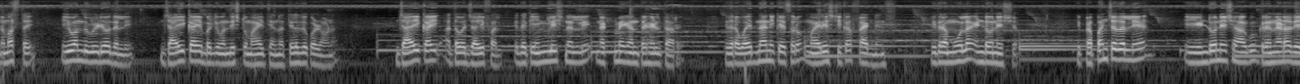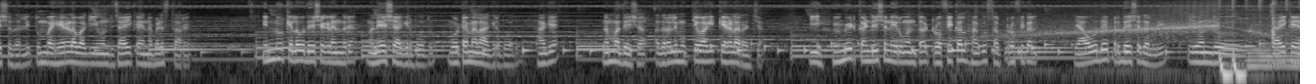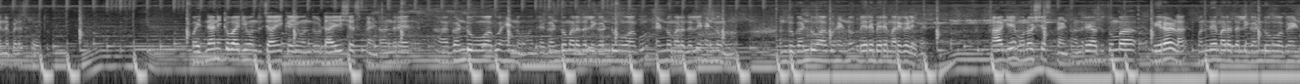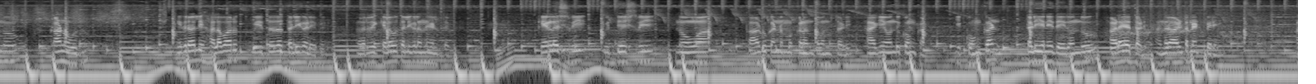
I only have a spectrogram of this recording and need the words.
ನಮಸ್ತೆ. ಈ ಒಂದು ವಿಡಿಯೋದಲ್ಲಿ ಜಾಯಿಕಾಯಿ ಬಗ್ಗೆ ಒಂದಿಷ್ಟು ಮಾಹಿತಿಯನ್ನು ತಿಳಿದುಕೊಳ್ಳೋಣ. ಜಾಯಿಕಾಯಿ ಅಥವಾ ಜಾಯಿಫಲ್ ಇದಕ್ಕೆ ಇಂಗ್ಲಿಷ್ನಲ್ಲಿ ನಟ್ಮೆಗ್ ಅಂತ ಹೇಳ್ತಾರೆ. ಇದರ ವೈಜ್ಞಾನಿಕ ಹೆಸರು ಮೈರಿಸ್ಟಿಕಾ ಫ್ರಾಗ್ನೆನ್ಸ್. ಇದರ ಮೂಲ ಇಂಡೋನೇಷ್ಯಾ. ಈ ಪ್ರಪಂಚದಲ್ಲಿಯೇ ಈ ಇಂಡೋನೇಷ್ಯಾ ಹಾಗೂ ಗ್ರೆನಡಾ ದೇಶದಲ್ಲಿ ತುಂಬ ಹೇರಳವಾಗಿ ಈ ಒಂದು ಜಾಯಿಕಾಯಿಯನ್ನು ಬೆಳೆಸ್ತಾರೆ. ಇನ್ನೂ ಕೆಲವು ದೇಶಗಳೆಂದರೆ ಮಲೇಷ್ಯಾ ಆಗಿರ್ಬೋದು ಗೋಟೆಮೆಲ ಆಗಿರ್ಬೋದು, ಹಾಗೆ ನಮ್ಮ ದೇಶ, ಅದರಲ್ಲಿ ಮುಖ್ಯವಾಗಿ ಕೇರಳ ರಾಜ್ಯ. ಈ ಹ್ಯೂಮಿಡ್ ಕಂಡೀಷನ್ ಇರುವಂಥ ಟ್ರೋಫಿಕಲ್ ಹಾಗೂ ಸಬ್ ಟ್ರೋಫಿಕಲ್ ಯಾವುದೇ ಪ್ರದೇಶದಲ್ಲಿ ಈ ಒಂದು ಜಾಯಿಕಾಯಿಯನ್ನು ಬೆಳೆಸಬಹುದು ವೈಜ್ಞಾನಿಕವಾಗಿ ಒಂದು ಜಾಯಿಕಾಯಿ ಒಂದು ಡೈಷಸ್ ಪ್ಲಾಂಟ್, ಅಂದರೆ ಗಂಡು ಹೂ ಹಾಗೂ ಹೆಣ್ಣು, ಅಂದರೆ ಗಂಡು ಮರದಲ್ಲಿ ಗಂಡು ಹೂ ಹಾಗೂ ಹೆಣ್ಣು ಮರದಲ್ಲಿ ಹೆಣ್ಣು ಒಂದು ಗಂಡು ಹಾಗೂ ಹೆಣ್ಣು ಬೇರೆ ಬೇರೆ ಮರಗಳಿವೆ. ಹಾಗೆ ಮೊನೋಷಿಯಸ್ ಪ್ಲಾಂಟ್, ಅಂದರೆ ಅದು ತುಂಬ ವಿರಳ, ಒಂದೇ ಮರದಲ್ಲಿ ಗಂಡು ಹೂವಾಗ ಹೆಣ್ಣು ಕಾಣುವುದು. ಇದರಲ್ಲಿ ಹಲವಾರು ವಿಧದ ತಳಿಗಳಿವೆ. ಅದರಲ್ಲಿ ಕೆಲವು ತಳಿಗಳನ್ನು ಹೇಳ್ತೇವೆ. ಕೇರಳಶ್ರೀ ವಿದ್ಯಾಶ್ರೀ ನೋವಾ, ಕಾಡು ಕಣ್ಣ ಮಕ್ಕಳಂತ ಒಂದು ತಳಿ, ಹಾಗೆ ಒಂದು ಕೊಂಕಣ್. ಈ ಕೊಂಕಣ್ ತಳಿ ಏನಿದೆ? ಇದೊಂದು ಹಳೆಯ ತಳಿ, ಅಂದರೆ ಆಲ್ಟರ್ನೇಟ್ ಪೇರಿಂಗ್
